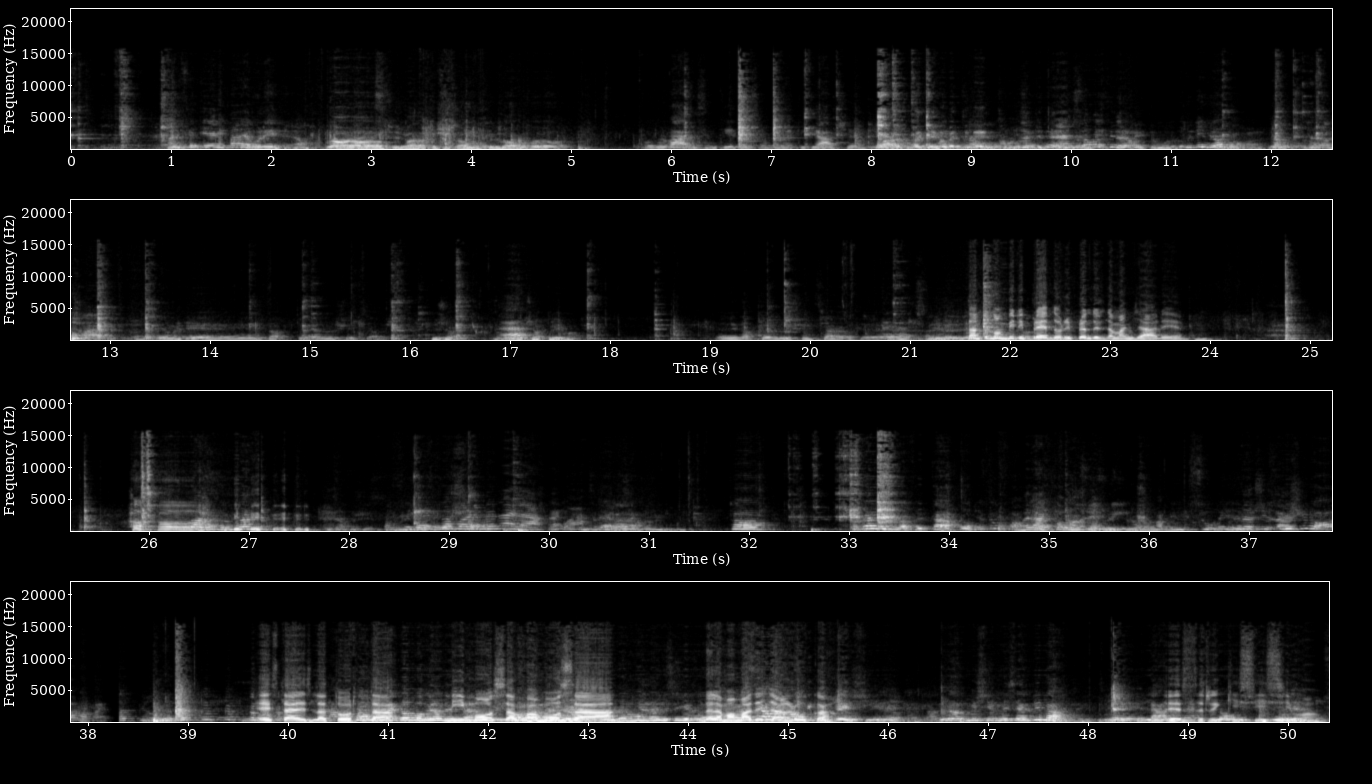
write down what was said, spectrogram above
Ma le fettine di pane le volete, no? No, no, no, ci va, tanto ci siamo di roba. Vuoi provare a sentire se me ti piace? Guarda, Maite, lo metti dentro, lo metti dentro. Lo metti dentro, amore, lo metti dentro. Lo metti in tappe allo scienziato. Eh? già prima. Eh, tappe allo scienziato perché livello di- Tanto non vi riprendo, riprendo il da mangiare. Ah, ah. Devo vedere l'acqua. No! Ma quello è l'affettato? L'acqua non è vino, non fa più nessuno. Ci vuole. Esta es la torta mimosa famosa de la mamá de Gianluca. Es riquísima.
